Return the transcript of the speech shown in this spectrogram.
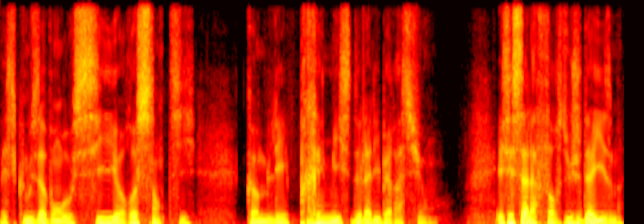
mais ce que nous avons aussi ressenti comme les prémices de la libération. Et c'est ça la force du judaïsme,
